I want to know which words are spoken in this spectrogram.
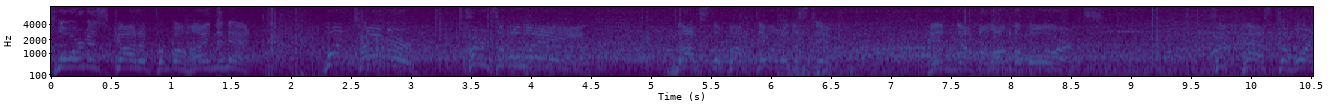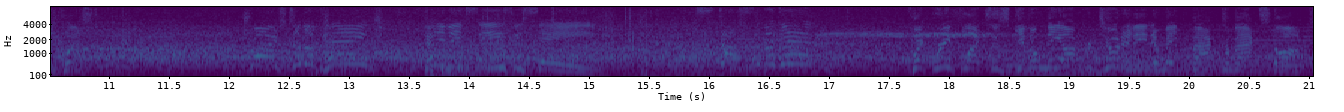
Florida's got it from behind the net. One-timer! Turns him away! Knocks the puck down with a stick. Pinned up along the boards. Quick pass to Hornqvist. Drives to the paint! And he makes the easy save. Quick reflexes give him the opportunity to make back-to-back stops.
